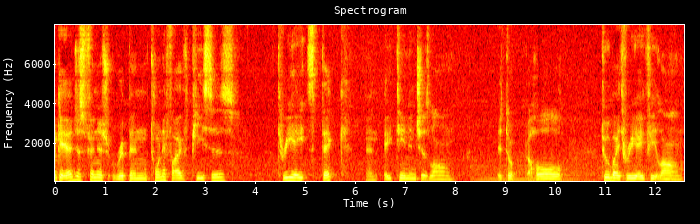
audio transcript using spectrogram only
Okay, I just finished ripping 25 pieces, 3 eighths thick and 18 inches long. It took a whole 2 by 3 8 feet long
